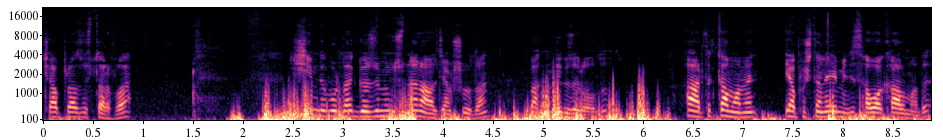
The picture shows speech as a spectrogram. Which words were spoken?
çapraz üst tarafa Şimdi burada gözümün üstünden alacağım şuradan. Bakın ne güzel oldu. Artık tamamen yapıştan eminiz. Hava kalmadı.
